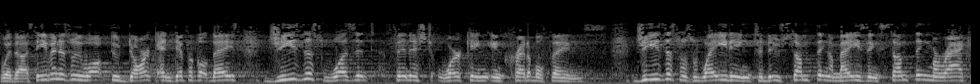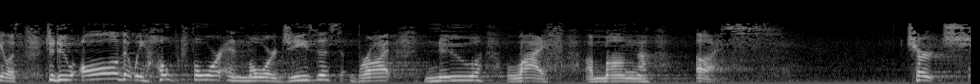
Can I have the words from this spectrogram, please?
with us. Even as we walk through dark and difficult days, Jesus wasn't finished working incredible things. Jesus was waiting to do something amazing, something miraculous, to do all that we hoped for and more. Jesus brought new life among us. Church,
